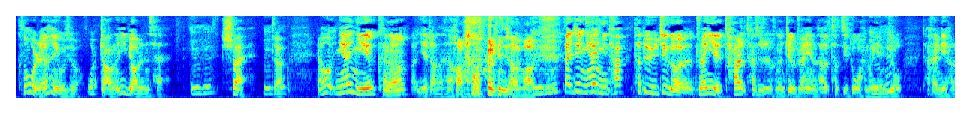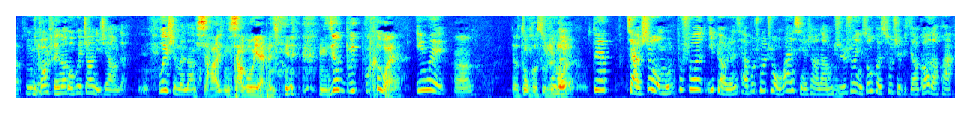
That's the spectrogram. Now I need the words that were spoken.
可能我人很优秀，我长得一表人才，嗯哼，帅，对吧？然后倪安妮可能也长得很好了，我说你长得不好，但就倪安妮她她对于这个专业，她她是可能这个专业，她她自己做过很多研究，她很厉害了。你招谁呢？我会招你这样的，为什么呢你？瞎你瞎狗眼了，你 你就不不客观因为啊，要综合素质高的。对啊，假设我们不说一表人才，不说这种外形上的，我们只是说你综合素质比较高的话，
